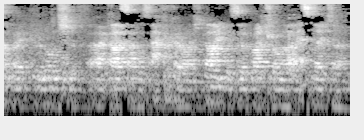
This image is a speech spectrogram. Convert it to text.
celebrate the launch of uh, Guy Saville's Afrika Reich. Guy was a writer on our Escalator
